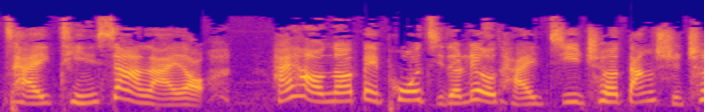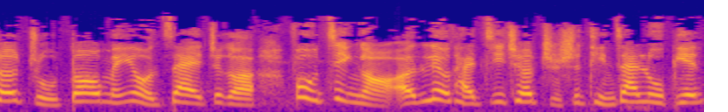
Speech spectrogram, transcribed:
才停下来哦。还好呢，被波及的六台机车，当时车主都没有在这个附近哦，而六台机车只是停在路边，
